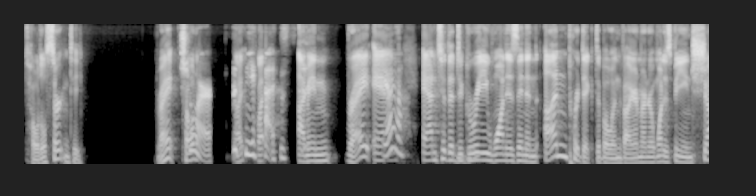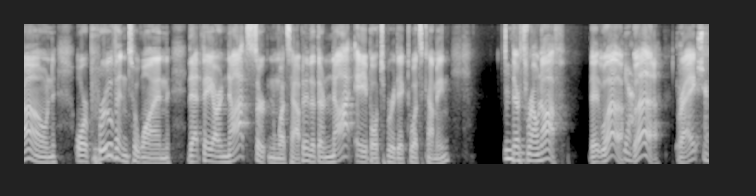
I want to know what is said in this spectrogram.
total certainty. Right? Total, sure. Right? yes. I mean, right and yeah. and to the degree one is in an unpredictable environment or one is being shown or proven to one that they are not certain what's happening that they're not able to predict what's coming mm-hmm. they're thrown off they, whoa, yeah. whoa right sure.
